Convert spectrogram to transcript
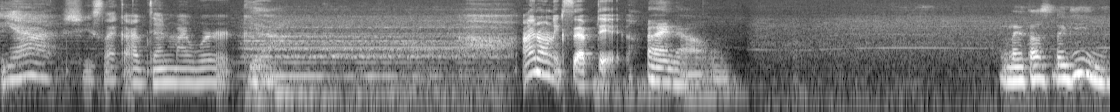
Yeah, she's like, I've done my work. Yeah, I don't accept it. I know. Let us begin.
